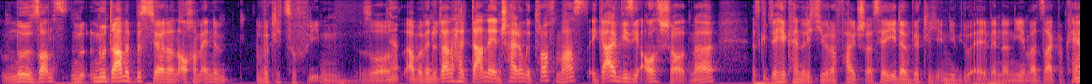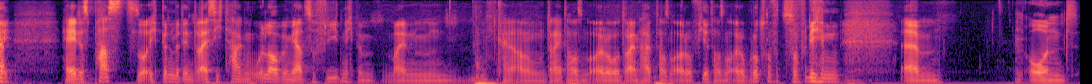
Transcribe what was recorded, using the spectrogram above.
nur sonst, nur, damit bist du ja dann auch am Ende wirklich zufrieden. So, Ja. aber wenn du dann halt da eine Entscheidung getroffen hast, egal wie sie ausschaut, ne, es gibt ja hier kein richtig oder falsch, da ist ja jeder wirklich individuell. Wenn dann jemand sagt, okay, Ja. hey, das passt, so, ich bin mit den 30 Tagen Urlaub im Jahr zufrieden, ich bin mit meinen, keine Ahnung, 3000 Euro, 3500 Euro, 4000 Euro brutto zufrieden, ähm, und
